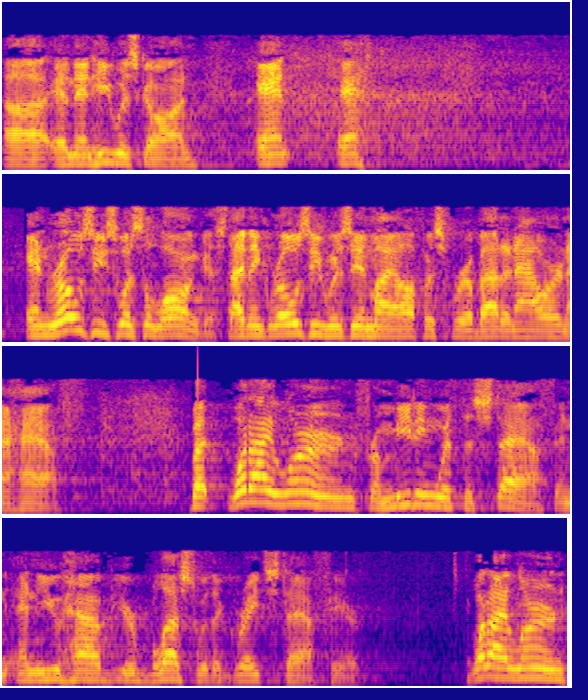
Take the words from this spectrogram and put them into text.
Uh, and then he was gone. And, and, and Rosie's was the longest. I think Rosie was in my office for about an hour and a half. But what I learned from meeting with the staff, and, and you have, you're blessed with a great staff here. What I learned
